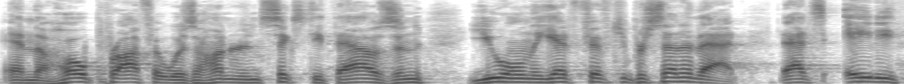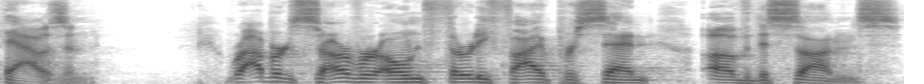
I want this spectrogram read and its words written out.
and the whole profit was 160,000, you only get 50% of that. That's 80,000. Robert Sarver owned 35% of the Suns.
